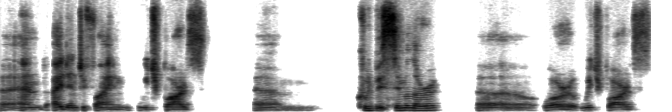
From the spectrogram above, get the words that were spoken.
uh, and identifying which parts um, could be similar uh, or which parts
